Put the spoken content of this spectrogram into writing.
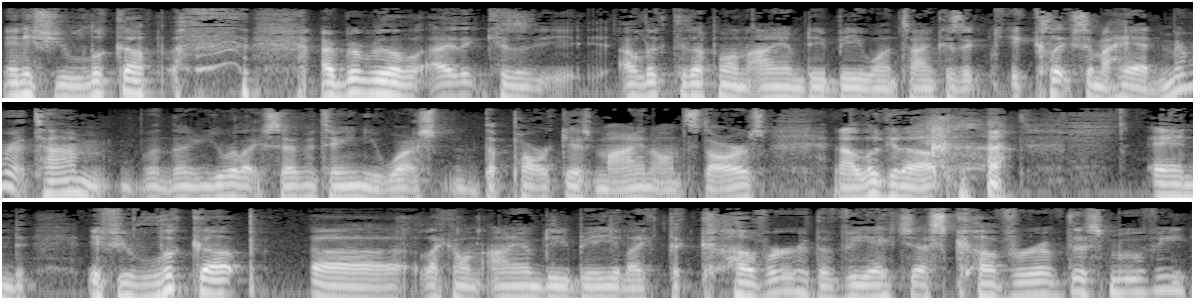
And if you look up, I remember because I, I, looked it up on IMDb one time because it, it clicks in my head. Remember that time when you were like 17, you watched The Park Is Mine on Starz, and I look it up, and if you look up uh, like on IMDb, like the cover, the VHS cover of this movie,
